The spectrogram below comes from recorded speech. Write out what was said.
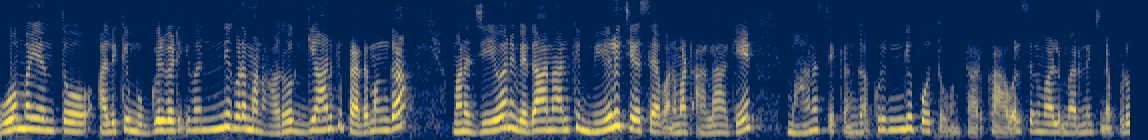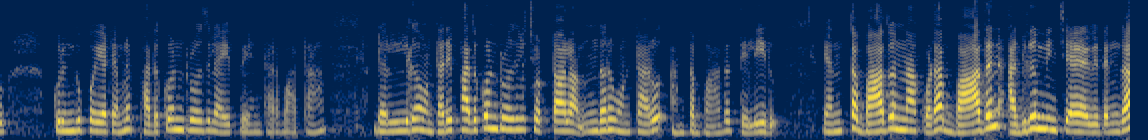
గోమయంతో అలికి ముగ్గులు పెట్టి ఇవన్నీ కూడా మన ఆరోగ్యానికి ప్రథమంగా మన జీవన విధానానికి మేలు చేసేవన్నమాట. అలాగే మానసికంగా కృంగిపోతూ ఉంటారు. కావలసిన వాళ్ళు మరణించినప్పుడు కృంగిపోయే టైంలో పదకొండు రోజులు అయిపోయిన తర్వాత డల్గా ఉంటారు. ఈ పదకొండు రోజులు చుట్టాలు అందరూ ఉంటారు. అంత బాధ తెలియదు ఎంత బాధ ఉన్నా కూడా బాధని అధిగమించే విధంగా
